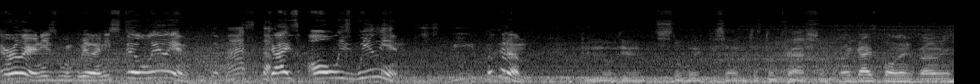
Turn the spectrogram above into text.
earlier and he's wheeling, he's still wheeling. He's the master. The guy's always wheeling. Look at him. Put it over here. Just beside him. Just don't crash him. That guy's pulling in front of me.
